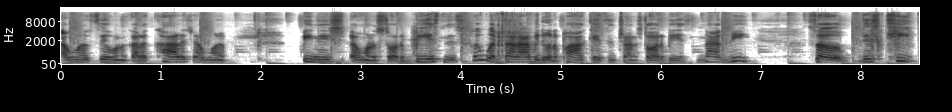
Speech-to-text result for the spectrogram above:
I want to still want to go to college. I want to finish. I want to start a business. Who would have thought I'd be doing a podcast and trying to start a business? Not me. So just keep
